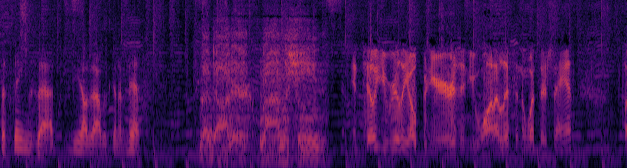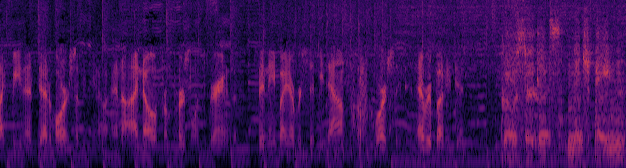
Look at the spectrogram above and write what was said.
the things that you know that I was going to miss. The Dogger, Ron Lechien. until you really open your ears and you want to listen to what they're saying, it's like beating a dead horse. I mean, you know, and I know from personal experience. Did anybody ever sit me down? Of course they did. Everybody did. Pro Circuits, Mitch Payton.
